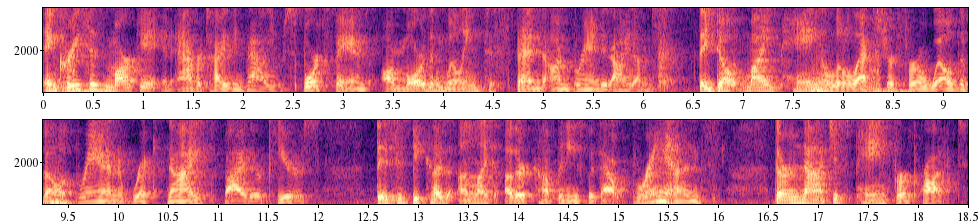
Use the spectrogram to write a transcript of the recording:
Increases market and advertising value. Sports fans are more than willing to spend on branded items. They don't mind paying a little extra for a well developed brand recognized by their peers. This is because, unlike other companies without brands, they're not just paying for a product,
